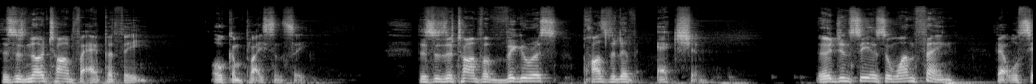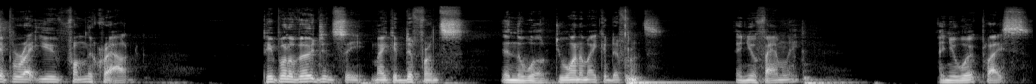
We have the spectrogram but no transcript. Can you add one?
This is no time for apathy or complacency. This is a time for vigorous, positive action. Urgency is the one thing that will separate you from the crowd. People of urgency make a difference in the world. Do you want to make a difference in your family, in your workplace,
